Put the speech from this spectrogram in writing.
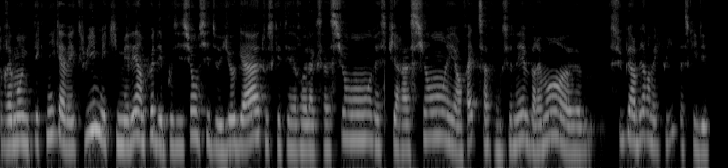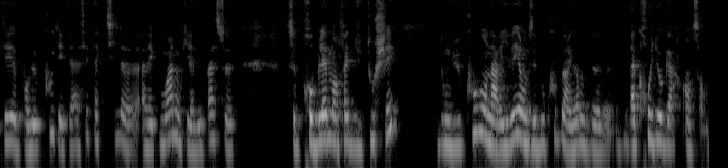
vraiment une technique avec lui, mais qui mêlait un peu des positions aussi de yoga, tout ce qui était relaxation, respiration, et en fait, ça fonctionnait vraiment euh, super bien avec lui, parce qu'il était, pour le coup, il était assez tactile euh, avec moi, donc il n'avait pas ce, ce, problème, en fait, du toucher. Donc, du coup, on arrivait, on faisait beaucoup, par exemple, d'acro-yoga ensemble.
